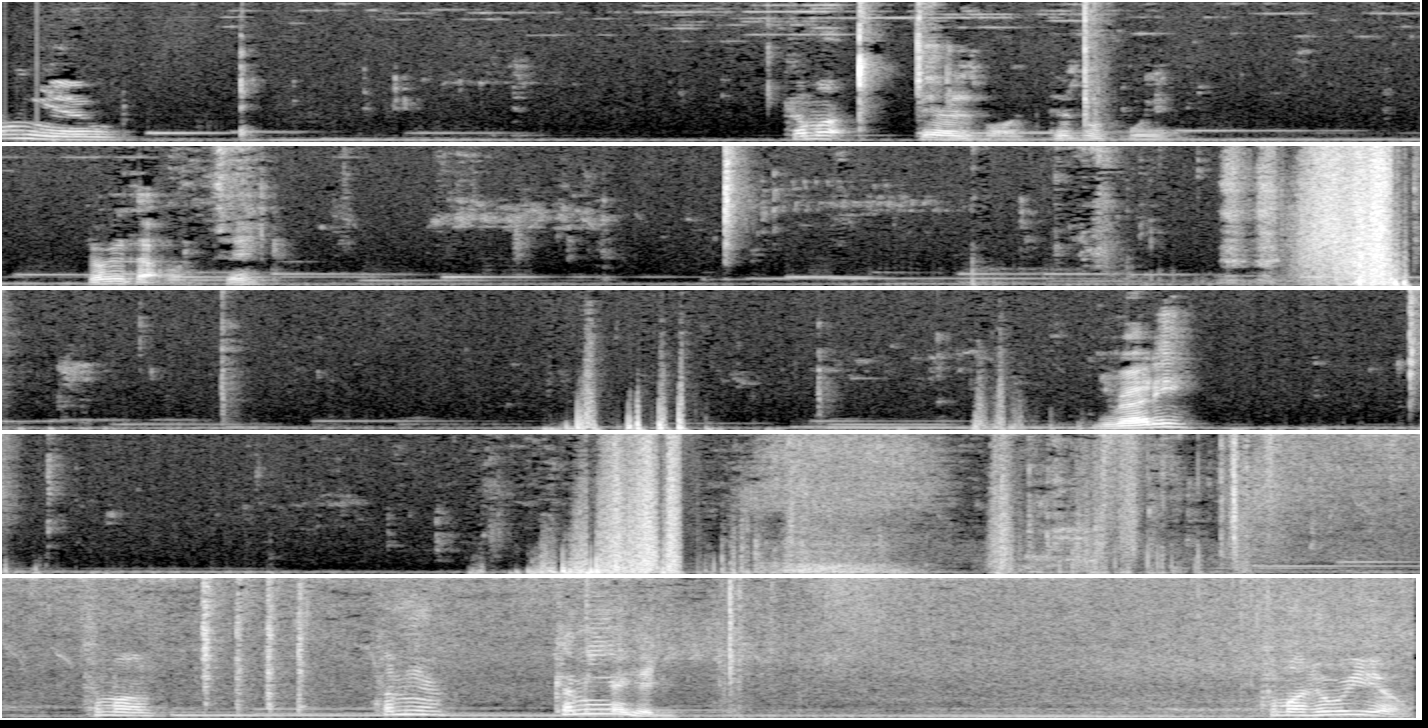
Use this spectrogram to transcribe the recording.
On you. Come on. There's one. There's one for you. Look get that one. See? You ready? Come on. Come here. Come here, you. Come on, who are you?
